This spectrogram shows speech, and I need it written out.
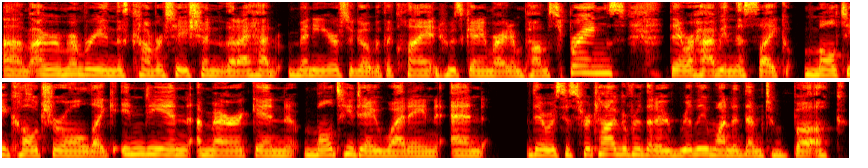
um, I remember in this conversation that I had many years ago with a client who was getting married in Palm Springs. They were having this like multicultural, like Indian American multi-day wedding, and there was this photographer that I really wanted them to book.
